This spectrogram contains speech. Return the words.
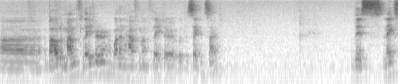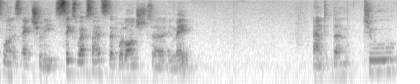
uh, about a month later, one and a half month later with the second site. This next one is actually six websites that were launched uh, in May and then two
